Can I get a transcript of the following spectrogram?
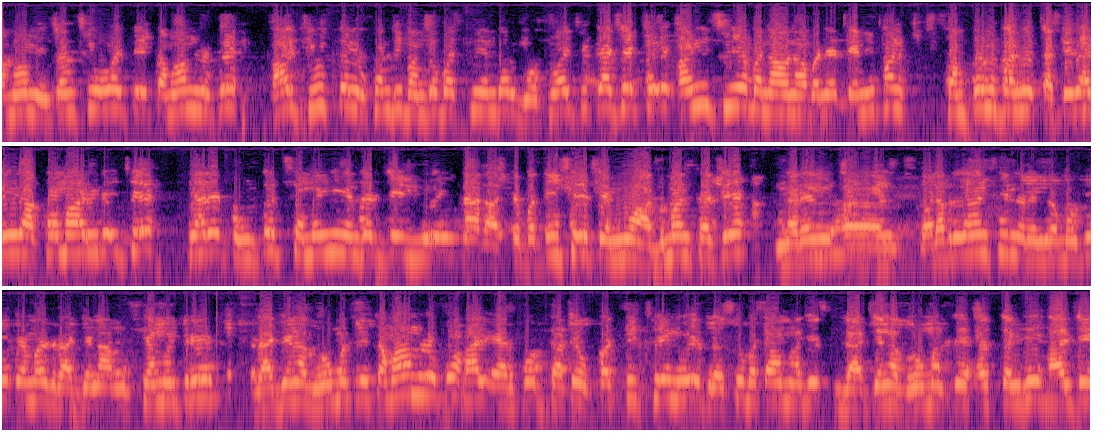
તમામ એજન્સીઓ હોય, તે તમામ લોકો હાલ ચુસ્ત લોખંડી બંદોબસ્તની અંદર ગોઠવાઈ ચૂક્યા છે. કોઈ અનિચ્છનીય બનાવ ના બને તેની પણ સંપૂર્ણપણે તકેદારી રાખવામાં આવી રહી છે. ત્યારે ટૂંક જ સમયની અંદર જે યુએઈના રાષ્ટ્રપતિ છે, તેમનું આગમન થશે. નરેન્દ્ર વડાપ્રધાન શ્રી નરેન્દ્ર મોદી તેમજ રાજ્યના મુખ્યમંત્રી, રાજ્યના ગૃહમંત્રી, તમામ લોકો હાલ એરપોર્ટ ખાતે ઉપસ્થિત છે. હું એ દ્રશ્યો બતાવવા માંગીશ. રાજ્યના ગૃહમંત્રી હર્ષ હાલ જે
